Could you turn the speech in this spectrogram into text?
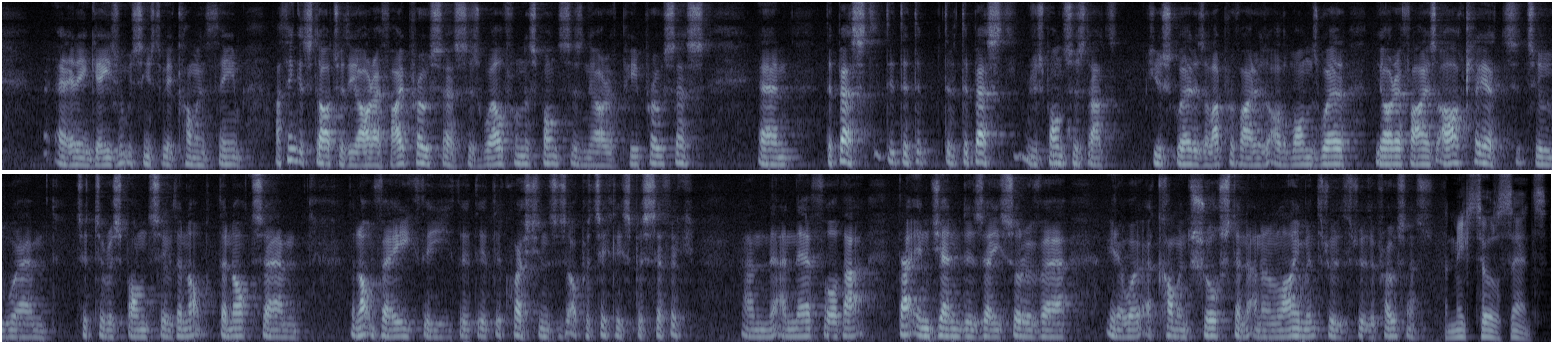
early engagement, which seems to be a common theme. I think it starts with the RFI process as well from the sponsors and the RFP process. And the best the, the, the, the best responses that Q squared as a lab provider are the ones where the RFIs are clear to to, um, to, to respond to. They're not they're not um, they're not vague. The, the, the, the questions are particularly specific, and and therefore that that engenders a sort of uh, you know a, a common trust and, and an alignment through through the process. That makes total sense.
